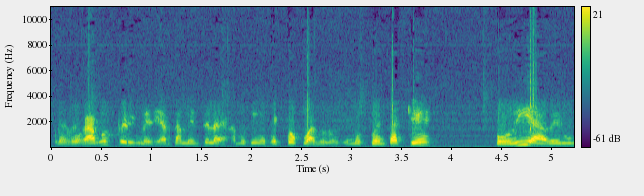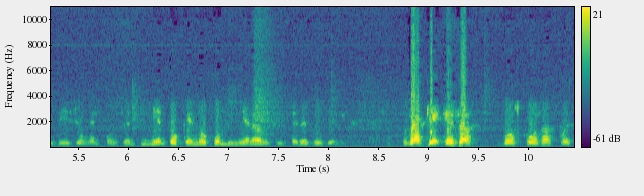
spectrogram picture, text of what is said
prorrogamos, pero inmediatamente la dejamos sin efecto cuando nos dimos cuenta que podía haber un vicio en el consentimiento que no conviniera a los intereses del ICE. O sea que esas dos cosas pues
